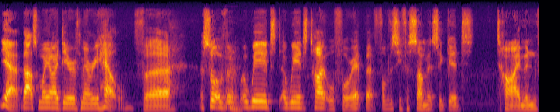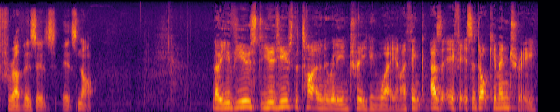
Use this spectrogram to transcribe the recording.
yeah, that's my idea of Merry Hell for a sort of a, a weird, a weird title for it, but obviously for some it's a good time, and for others, it's it's not. No, you've used you've used the title in a really intriguing way, and I think as if it's a documentary,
